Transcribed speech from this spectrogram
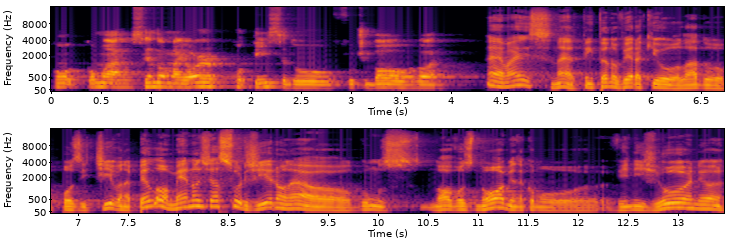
como, a, sendo a maior potência do futebol agora. É, mas, né, tentando ver aqui o lado positivo, né, pelo menos já surgiram, né, alguns novos nomes, né, como Vini Júnior,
